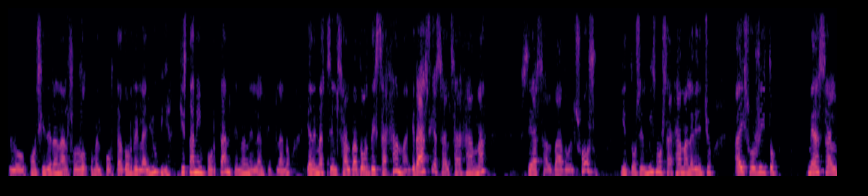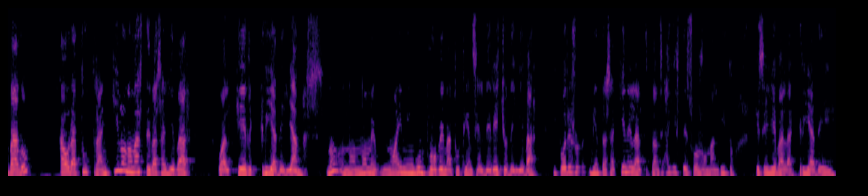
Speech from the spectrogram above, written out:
lo, consideran al zorro como el portador de la lluvia, que es tan importante ¿no? en el altiplano, y además el salvador de Sajama. Gracias al Sajama se ha salvado el zorro. Y entonces el mismo Sajama le había dicho, ay zorrito, me has salvado, ahora tú tranquilo nomás te vas a llevar cualquier cría de llamas, ¿no? No, no, hay ningún problema, tú tienes el derecho de llevar. Y por eso, mientras aquí en el altiplano, hay este zorro maldito que se lleva la cría de,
